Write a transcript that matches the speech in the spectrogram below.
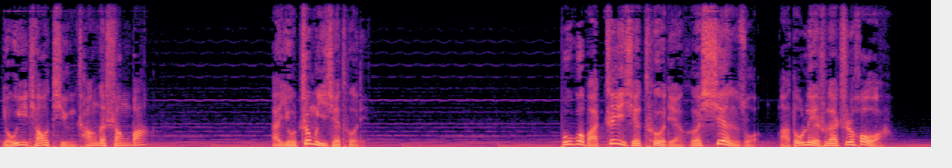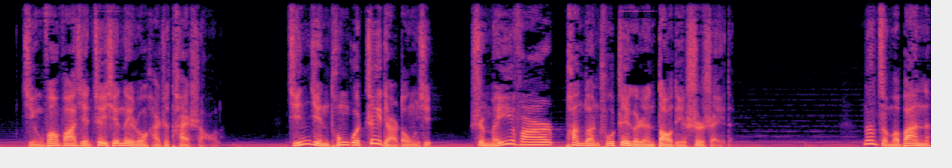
有一条挺长的伤疤。哎，有这么一些特点。不过，把这些特点和线索啊都列出来之后啊，警方发现这些内容还是太少了。仅仅通过这点东西是没法判断出这个人到底是谁的。那怎么办呢？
